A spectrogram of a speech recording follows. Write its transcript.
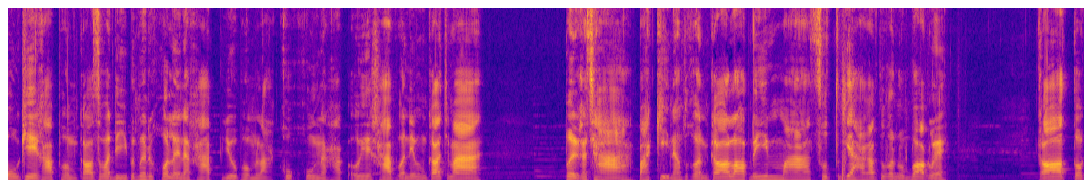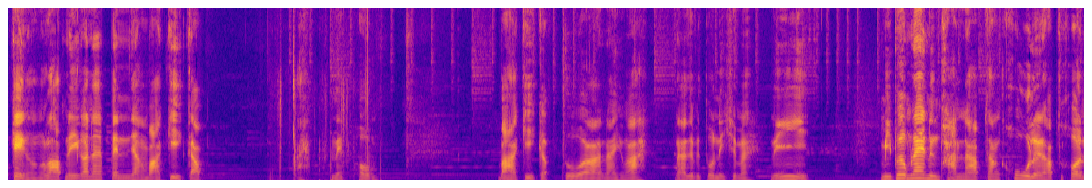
โอเคครับผมก็สวัสดีเพื่อนๆทุกคนเลยนะครับ อยู่ผมรักคุกคุงนะครับโอเคครับ วันนี้ผมก็จะมาเปิดกระชาบากินะทุกคนก็รอบนี้มาสุดทุกอย่างครับทุกคนผมบอกเลย ก็ตัวเก่งของรอบนี้ก็น่าจะเป็นอย่างบากิกับเน็ตผม บากิกับตัวไหนวะน่าจะเป็นตัวนี้ใช่ไหมนี่มีเพิ่มแร่หนึ่งพันนะครับ ทั้งคู่เลยนะครับทุกคน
